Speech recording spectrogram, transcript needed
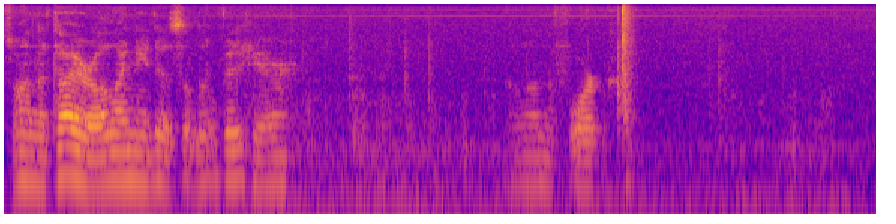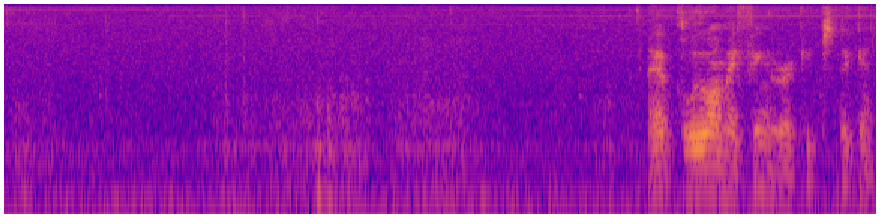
So on the tire, all I need is a little bit here, on the fork. I have glue on my finger, I keep sticking.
